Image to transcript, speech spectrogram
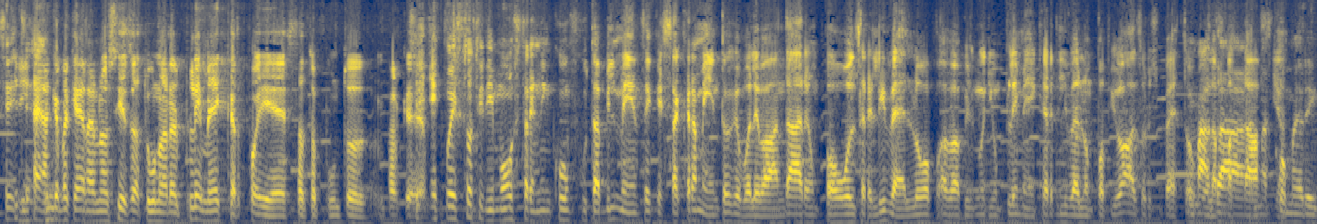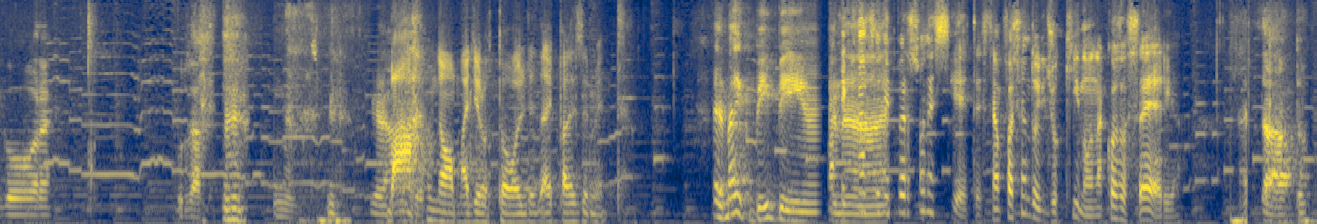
sì. Eh, anche perché erano sì, esatto, uno era il playmaker, poi è stato appunto... Perché... e questo ti dimostra inconfutabilmente che Sacramento, che voleva andare un po' oltre il livello, aveva bisogno di un playmaker di livello un po' più alto rispetto ma a quella dai, Ma come rigore. Scusate. bah, no, ma glielo toglie, dai, palesemente. E il Mike Bibby in, Ma che cazzo di persone siete? Stiamo facendo il giochino, una cosa seria. Esatto.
